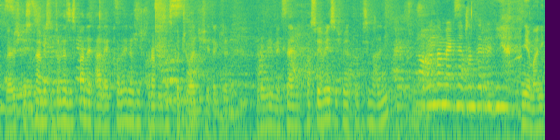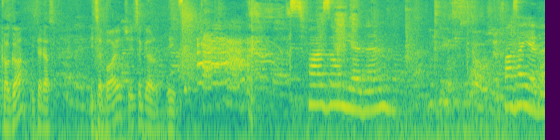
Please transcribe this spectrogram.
Bo ja już nie słuchałem, jestem trochę zaspany, ale kolejna rzecz, która mnie zaskoczyła dzisiaj, także robimy kremik. Pasujemy, jesteśmy profesjonalni? Wyglądamy jak na gender review. Nie ma nikogo i teraz it's a boy czy it's a girl? I... Z fazą 1. Faza 1.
